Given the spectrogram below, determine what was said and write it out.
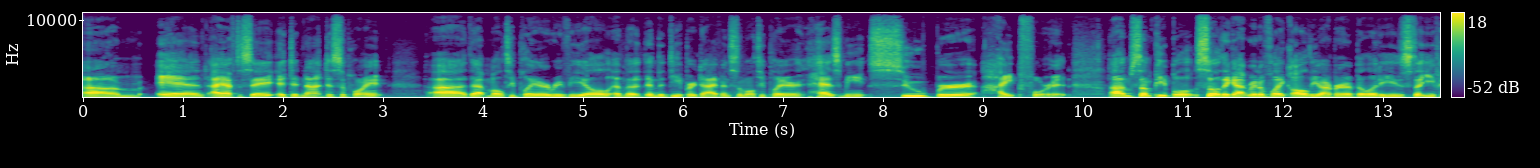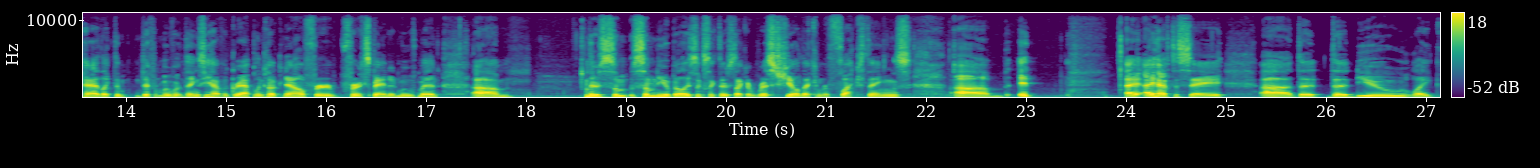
um, and I have to say it did not disappoint. Uh, that multiplayer reveal and the and the deeper dive into the multiplayer has me super hype for it. Um, some people so they got rid of like all the armor abilities that you've had, like the different movement things. You have a grappling hook now for for expanded movement. Um, there's some some new abilities. Looks like there's like a wrist shield that can reflect things. Um, it I, I have to say, uh, the the new like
